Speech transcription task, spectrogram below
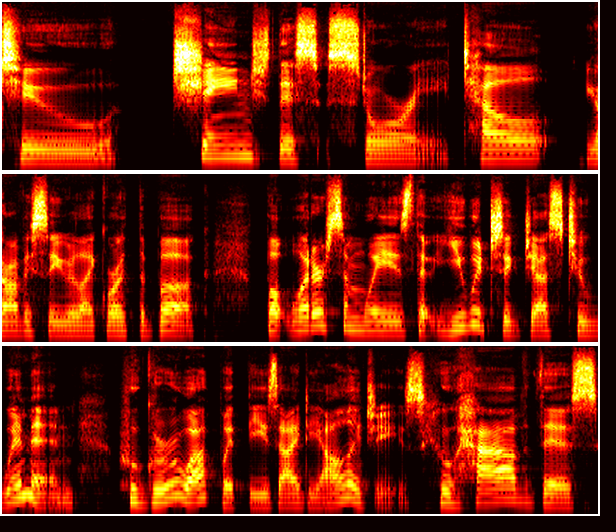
to change this story? Tell you're obviously you're like wrote the book but what are some ways that you would suggest to women who grew up with these ideologies who have this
